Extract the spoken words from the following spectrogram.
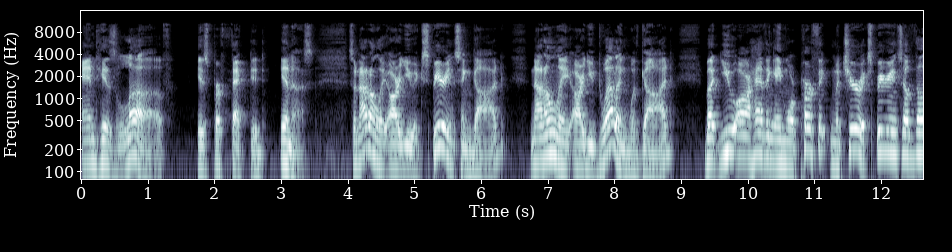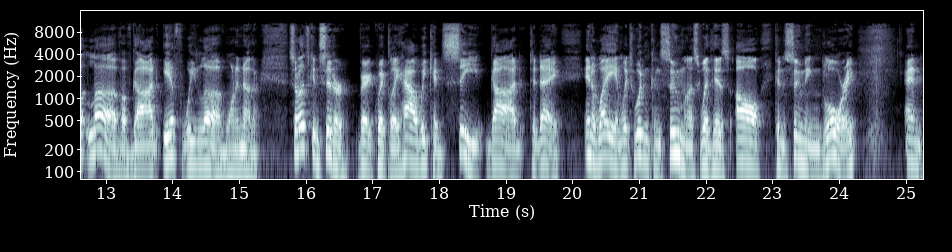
And his love is perfected in us. So not only are you experiencing God, not only are you dwelling with God, but you are having a more perfect, mature experience of the love of God if we love one another. So let's consider very quickly how we can see God today in a way in which wouldn't consume us with his all consuming glory. And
